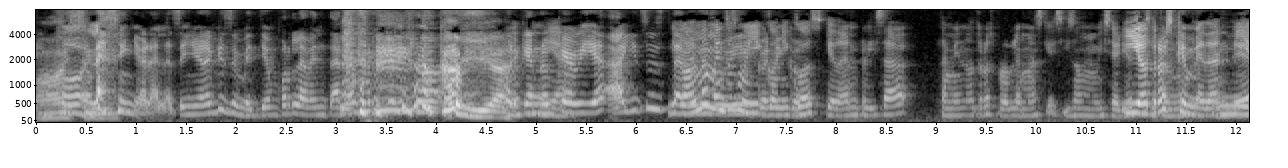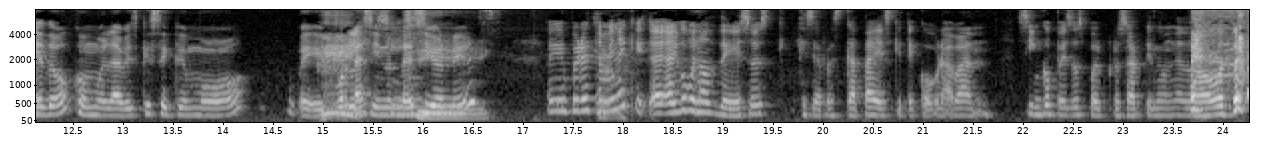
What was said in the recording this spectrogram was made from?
Ay, o sí. la señora, la señora que se metió por la ventana porque No no, cabía. porque no cabía. cabía. Ay, eso está Digo, hay momentos muy icónico. icónicos que dan risa, también otros problemas que sí son muy serios. Y otros que me dan miedo, como la vez que se quemó eh, por las inundaciones. Sí. Oye, pero también hay que, algo bueno de eso es que se rescata es que te cobraban cinco pesos por cruzarte de un lado a otro.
